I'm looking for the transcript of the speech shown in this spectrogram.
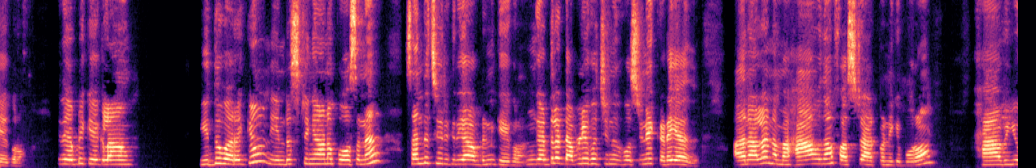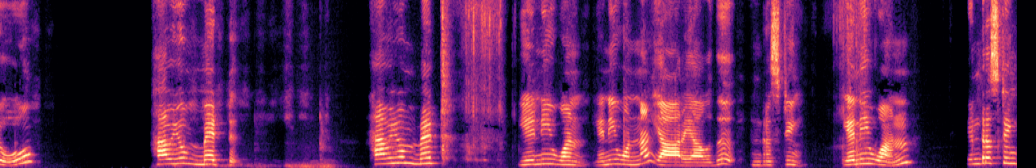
கேட்குறோம் இதை எப்படி கேட்கலாம்? இது வரைக்கும் நீ இன்ட்ரெஸ்டிங்கான போர்ஷனை சந்திச்சிருக்கிறியா அப்படின்னு கேட்குறோம். இங்க இடத்துல டபிள்யூ கொஸ்டின் கொஸ்டினே கிடையாது. அதனால நம்ம ஹாவ் தான் ஃபர்ஸ்ட் ஆட் பண்ணிக்க போறோம். Have you have you met have you met anyone any ஒன்னா யாரையாவது? Interesting anyone interesting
